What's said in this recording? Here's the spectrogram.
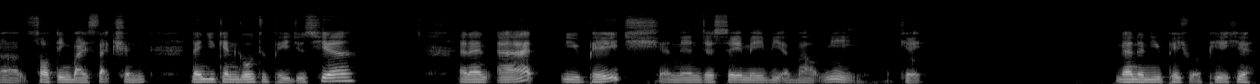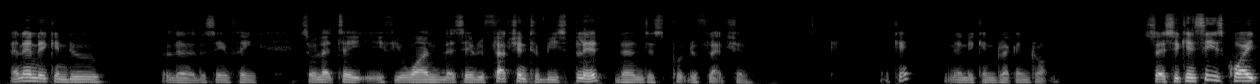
uh, sorting by section then you can go to pages here and then add new page and then just say maybe about me. Okay. Then the new page will appear here and then they can do the, the same thing. So let's say if you want let's say reflection to be split then just put reflection. Okay. And then they can drag and drop. So as you can see it's quite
